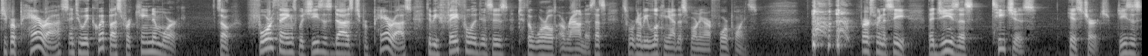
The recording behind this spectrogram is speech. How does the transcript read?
to prepare us and to equip us for kingdom work. So, four things which Jesus does to prepare us to be faithful witnesses to the world around us. That's, that's what we're going to be looking at this morning, our four points. First, we're going to see that Jesus teaches his church. Jesus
